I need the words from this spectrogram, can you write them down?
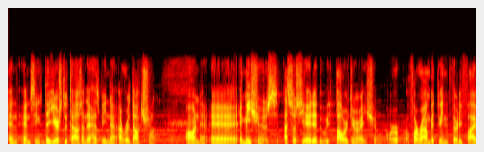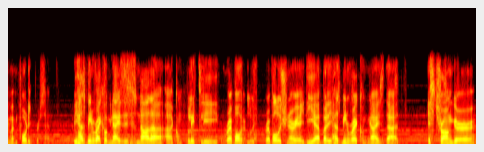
And, and since the years 2000, there has been a, a reduction on uh, emissions associated with power generation, or of around between 35 and 40 percent. It has been recognized. This is not a, a completely revol- revolutionary idea, but it has been recognized that stronger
